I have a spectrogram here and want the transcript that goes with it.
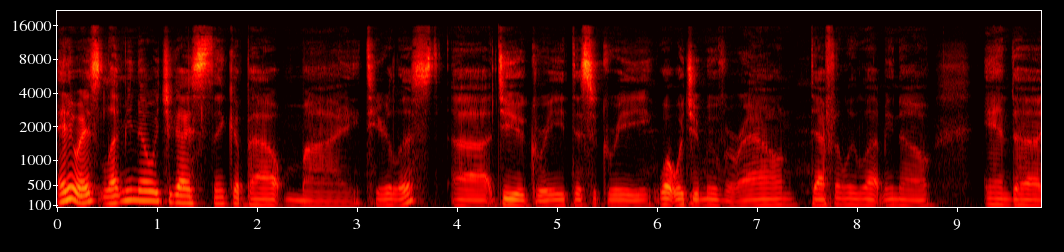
anyways, let me know what you guys think about my tier list. Uh, do you agree? Disagree? What would you move around? Definitely let me know. And uh,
